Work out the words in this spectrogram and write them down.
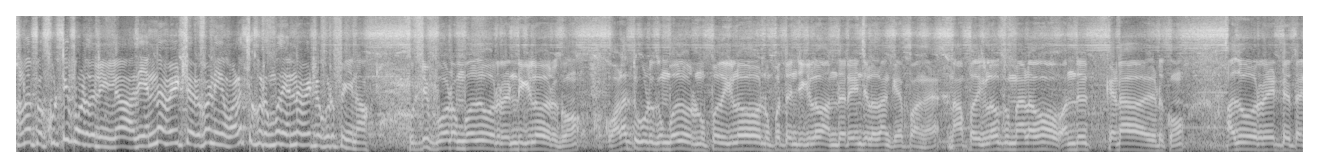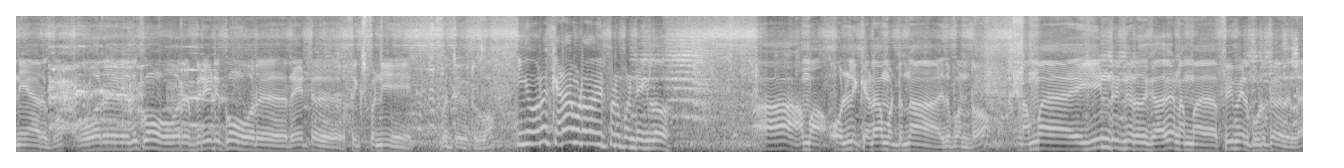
ஆனால் இப்போ குட்டி போடுது இல்லைங்களா? அது என்ன வெயிட்டில் இருக்கும்? நீங்கள் வளர்த்து கொடுக்கும்போது என்ன வெயிட்டில் கொடுப்பீங்கண்ணா? குட்டி போடும்போது ஒரு ரெண்டு கிலோ இருக்கும். வளர்த்து கொடுக்கும்போது ஒரு முப்பது கிலோ முப்பத்தஞ்சு கிலோ அந்த ரேஞ்சில் தான் கேட்பாங்க. நாற்பது கிலோவுக்கு மேலவும் வந்து கெடா எடுக்கும். அது ஒரு ரேட்டு தனியாக இருக்கும். ஒவ்வொரு இதுக்கும் ஒவ்வொரு பிரீடுக்கும் ஒரு ரேட்டு ஃபிக்ஸ் பண்ணி விற்றுக்கிட்டு இருக்கோம். நீங்கள் ஒரு கிடா மட்டும் தான் விற்பனை பண்ணுறீங்களோ ஆமாம் ஒன்லி கெடா மட்டும்தான் இது பண்ணுறோம் நம்ம ஈன்றுங்கிறதுக்காக நம்ம ஃபீமேல் கொடுக்கறதில்ல.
